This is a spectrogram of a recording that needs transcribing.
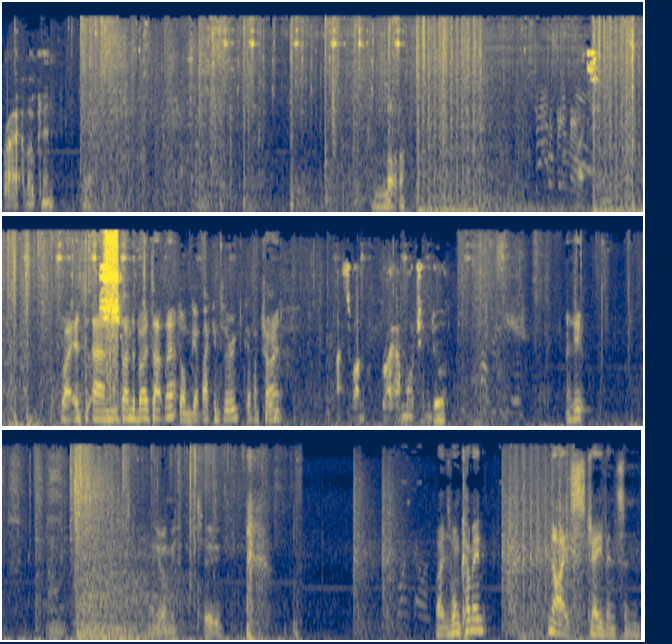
Right, I'm opening. A lot of... Nice. Right, is um, Thunderbird's out there? Dom, get back into the room. Get back. Try in. it. Nice one. Right, I'm watching the door. Thank you. And you owe me two. Right, there's one coming. Nice, Jay Vincent.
